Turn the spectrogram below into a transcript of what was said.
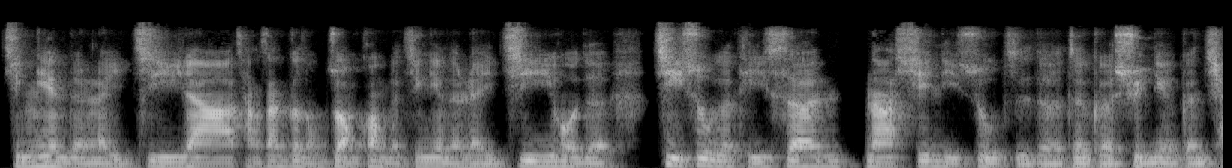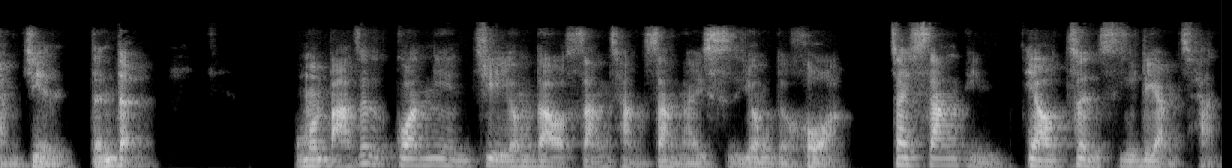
经验的累积啦、场上各种状况的经验的累积，或者技术的提升，那心理素质的这个训练跟强健等等。我们把这个观念借用到商场上来使用的话，在商品要正式量产、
